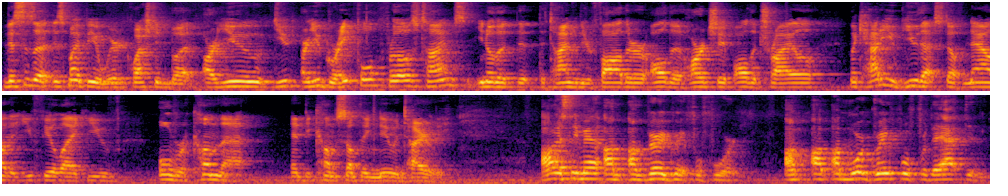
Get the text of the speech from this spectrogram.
This is a this might be a weird question, but are you do you are you grateful for those times? You know the, the, the times with your father, all the hardship, all the trial. Like how do you view that stuff now that you feel like you've overcome that and become something new entirely? Honestly, man, I'm, I'm very grateful for it. I'm, I'm, I'm more grateful for that than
